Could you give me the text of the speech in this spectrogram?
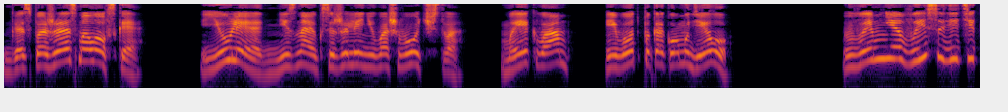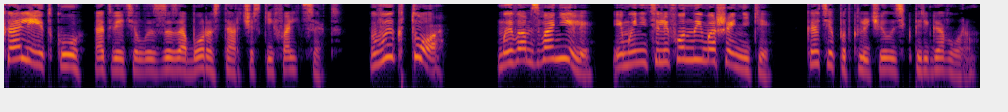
«Госпожа Смоловская! Юлия, не знаю, к сожалению, вашего отчества. Мы к вам. И вот по какому делу?» «Вы мне высадите калитку», — ответил из-за забора старческий фальцет. «Вы кто?» «Мы вам звонили, и мы не телефонные мошенники». Катя подключилась к переговорам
